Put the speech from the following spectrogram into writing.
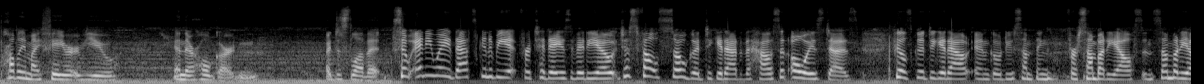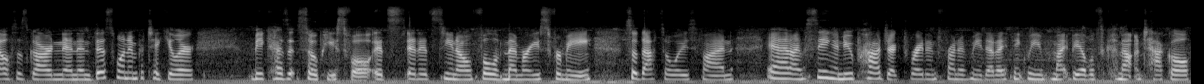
probably my favorite view in their whole garden I just love it. So anyway, that's gonna be it for today's video. It just felt so good to get out of the house. It always does. It feels good to get out and go do something for somebody else in somebody else's garden. And in this one in particular, because it's so peaceful. It's and it's, you know, full of memories for me. So that's always fun. And I'm seeing a new project right in front of me that I think we might be able to come out and tackle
